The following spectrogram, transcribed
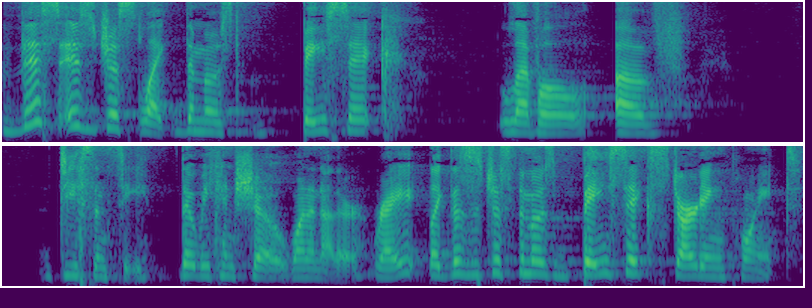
This is just like the most basic level of decency that we can show one another, right? Like, this is just the most basic starting point,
